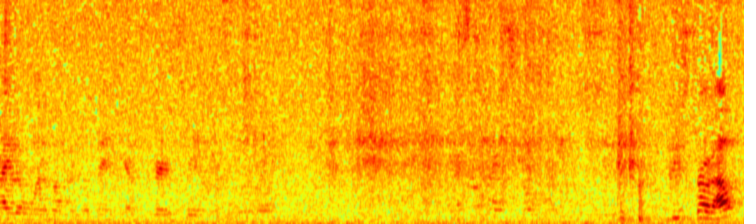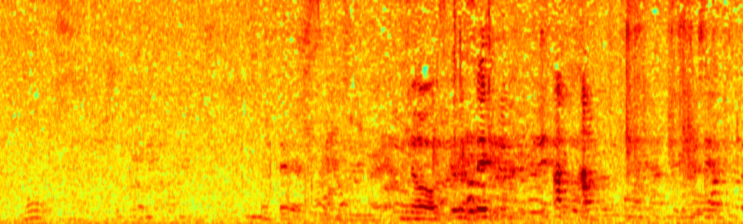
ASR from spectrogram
I don't want to muffin, but thank you. Very sweet. throw it out? I was gonna say this. No, I was gonna say.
